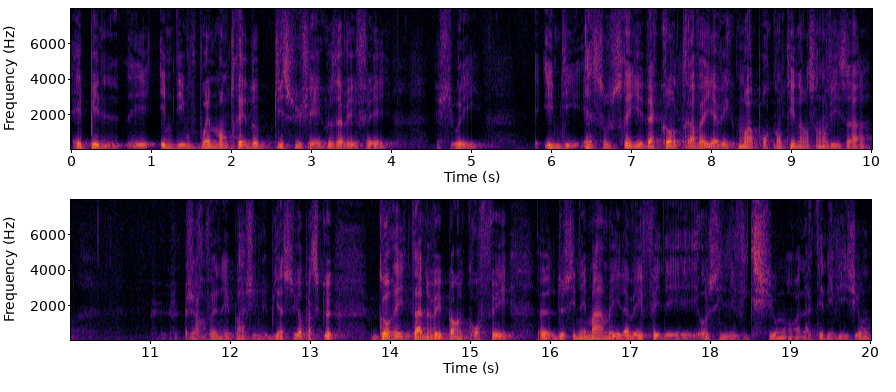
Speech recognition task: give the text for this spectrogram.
Et puis, il me dit Vous pouvez me montrer d'autres petits sujets que vous avez faits? Je dis Oui. Il me dit Est-ce que vous seriez d'accord de travailler avec moi pour Continent sans visa? J'en revenais pas, j'aimais bien sûr, parce que Goretta n'avait pas encore fait euh, de cinéma, mais il avait fait aussi des fictions à la télévision.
